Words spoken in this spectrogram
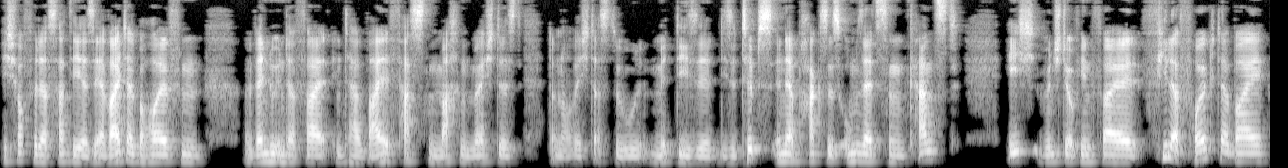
ich hoffe, das hat dir sehr weitergeholfen. Wenn du Intervall, Intervallfasten machen möchtest, dann hoffe ich, dass du mit diese, diese Tipps in der Praxis umsetzen kannst. Ich wünsche dir auf jeden Fall viel Erfolg dabei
